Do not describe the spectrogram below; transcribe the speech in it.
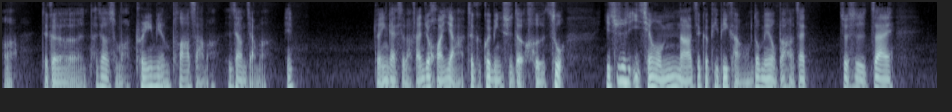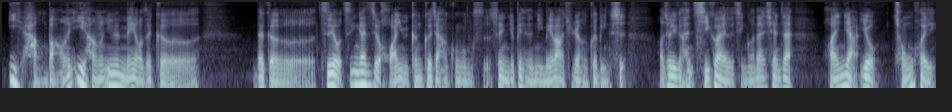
啊、这个它叫什么 Premium Plaza 吗？是这样讲吗？诶，对，应该是吧，反正就环亚这个贵宾室的合作，也就是以前我们拿这个 PP 卡，我们都没有办法在就是在一航吧，好像一航因为没有这个。那个只有应该是只有寰宇跟各家航空公司，所以你就变成你没办法去任何贵宾室啊，就一个很奇怪的情况。但是现在环亚又重回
